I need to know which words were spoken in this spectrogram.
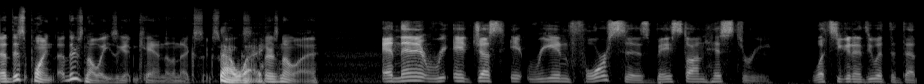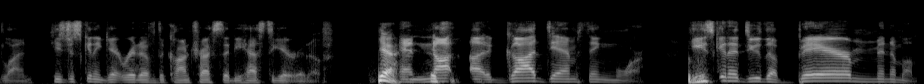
At this point, there's no way he's getting canned in the next six No weeks. way. There's no way. And then it re- it just it reinforces based on history. What's he going to do at the deadline? He's just going to get rid of the contracts that he has to get rid of, Yeah, and not a goddamn thing more. He's going to do the bare minimum.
